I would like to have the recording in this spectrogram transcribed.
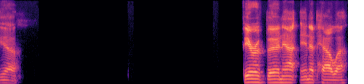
yeah. Fear of burnout, inner power,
